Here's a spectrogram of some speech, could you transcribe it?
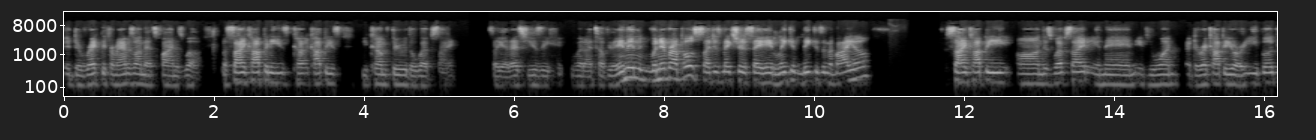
it directly from Amazon, that's fine as well. But signed copies, co- copies, you come through the website. So yeah, that's usually what I tell people. And then whenever I post, I just make sure to say, "Hey, link it, link is in the bio." Signed copy on this website. And then if you want a direct copy or ebook,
